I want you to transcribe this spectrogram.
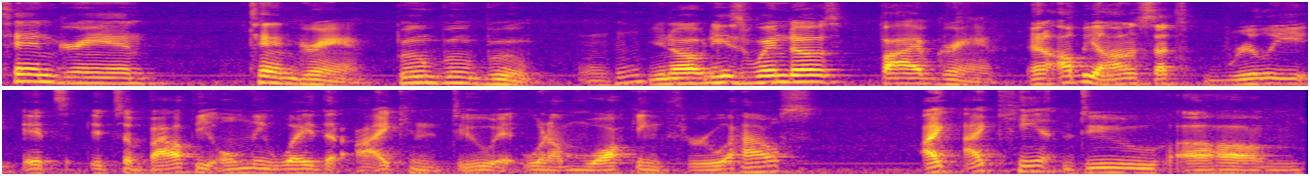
ten grand, ten grand. Boom, boom, boom. Mhm. You know, needs windows, five grand. And I'll be honest, that's really it's it's about the only way that I can do it when I'm walking through a house. I, I can't do um,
